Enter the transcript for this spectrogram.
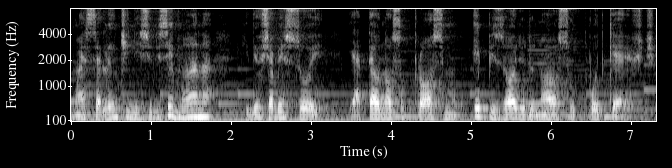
um excelente início de semana, que Deus te abençoe e até o nosso próximo episódio do nosso podcast.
